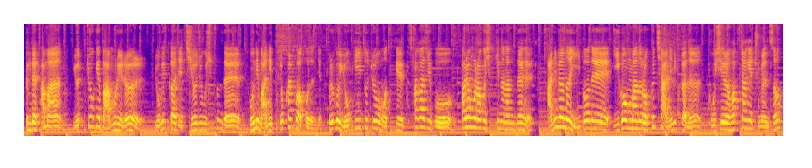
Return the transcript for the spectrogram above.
근데 다만 이쪽의 마무리를 여기까지 지어주고 싶은데 돈이 많이 부족할 것 같거든요. 그리고 여기도 좀 어떻게 사가지고 활용을 하고 싶기는 한데 아니면은 이번에 이것만으로 끝이 아니니까는 도시를 확장해 주면서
